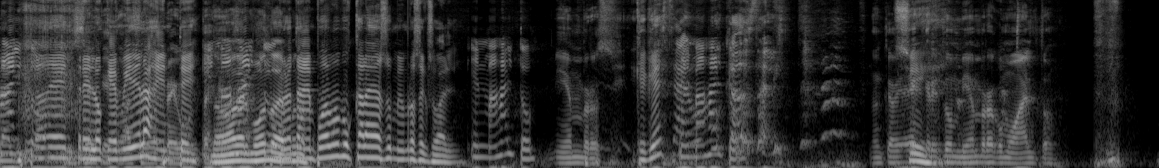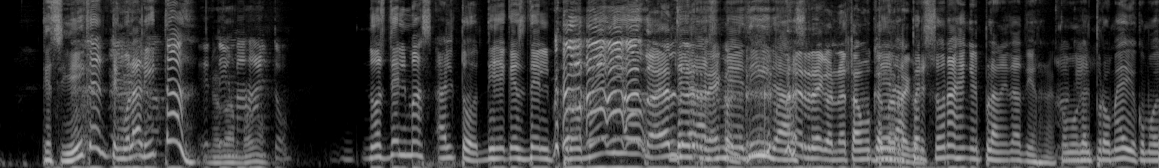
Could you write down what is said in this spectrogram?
la alto. de entre Dice lo que que mide la gente. El No, del mundo, del Pero mundo. también podemos buscar la de su miembro sexual. El más alto. Miembros. ¿Qué qué? El más alto. Buscado esa lista. Nunca había Sí. escrito un miembro como alto. Que sí, que tengo la lista. Del más alto. No es del más alto, dije que es del promedio No, es de del las récord. medidas El récord, no estamos de buscando el las récord. personas en el planeta Tierra. Como Ok. que el promedio, como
